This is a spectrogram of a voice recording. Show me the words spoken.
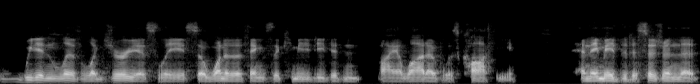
we didn't live luxuriously. So one of the things the community didn't buy a lot of was coffee. And they made the decision that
